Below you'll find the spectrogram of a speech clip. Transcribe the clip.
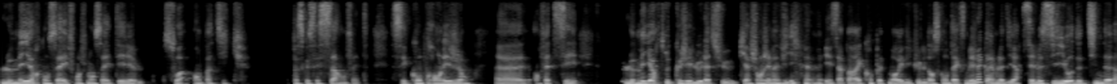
Le meilleur conseil, franchement, ça a été euh, soit empathique. Parce que c'est ça, en fait. C'est comprendre les gens. Euh, en fait, c'est le meilleur truc que j'ai lu là-dessus, qui a changé ma vie, et ça paraît complètement ridicule dans ce contexte, mais je vais quand même le dire, c'est le CEO de Tinder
